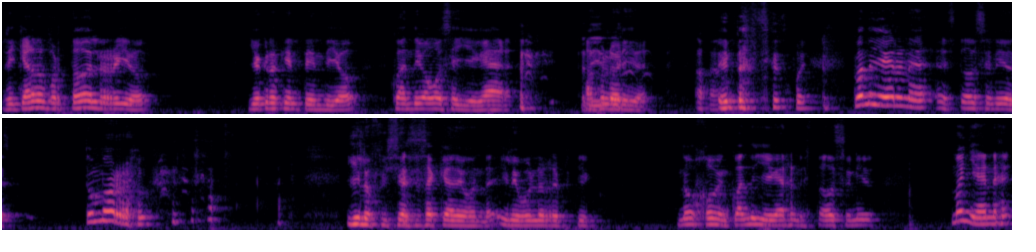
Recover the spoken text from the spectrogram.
Ricardo, por todo el ruido, yo creo que entendió cuándo íbamos a llegar a Florida. Entonces fue, ¿cuándo llegaron a Estados Unidos? morro. y el oficial se saca de onda y le vuelve a repetir. No, joven, ¿cuándo llegaron a Estados Unidos? Mañana.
